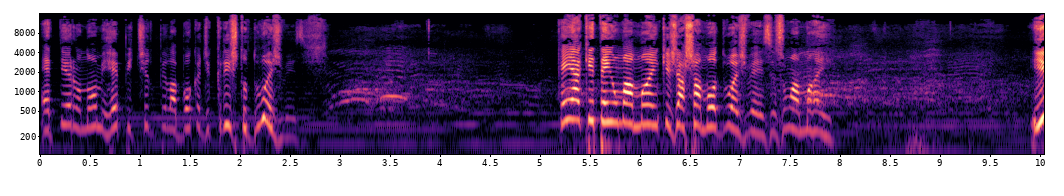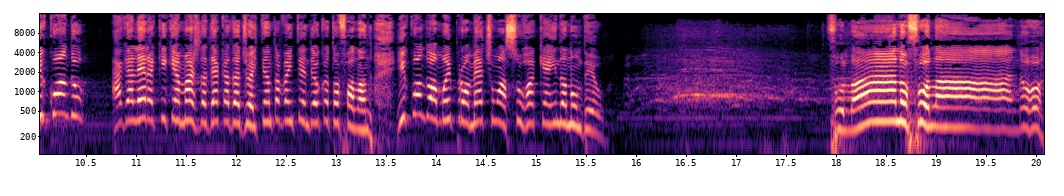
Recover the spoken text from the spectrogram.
é ter o nome repetido pela boca de Cristo duas vezes. Quem aqui tem uma mãe que já chamou duas vezes? Uma mãe. E quando a galera aqui que é mais da década de 80 vai entender o que eu estou falando. E quando a mãe promete uma surra que ainda não deu? Fulano, fulano.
